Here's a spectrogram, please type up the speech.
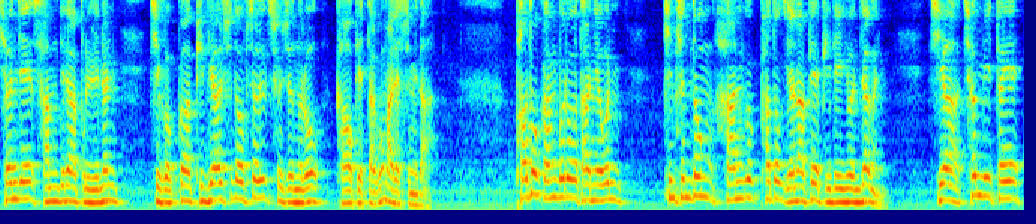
현재 3D라 불리는 직업과 비교할 수도 없을 수준으로 가혹했다고 말했습니다. 파독 강부로 다녀온 김춘동 한국파독연합회 비대위원장은 지하 1000m의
